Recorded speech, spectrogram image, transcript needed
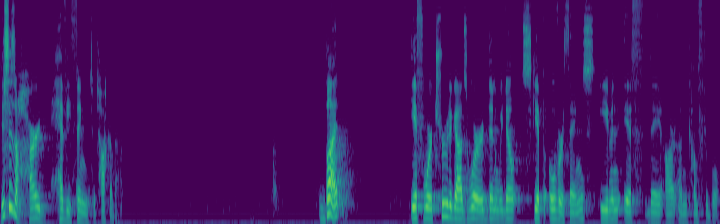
This is a hard, heavy thing to talk about. But if we're true to God's word, then we don't skip over things, even if they are uncomfortable.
